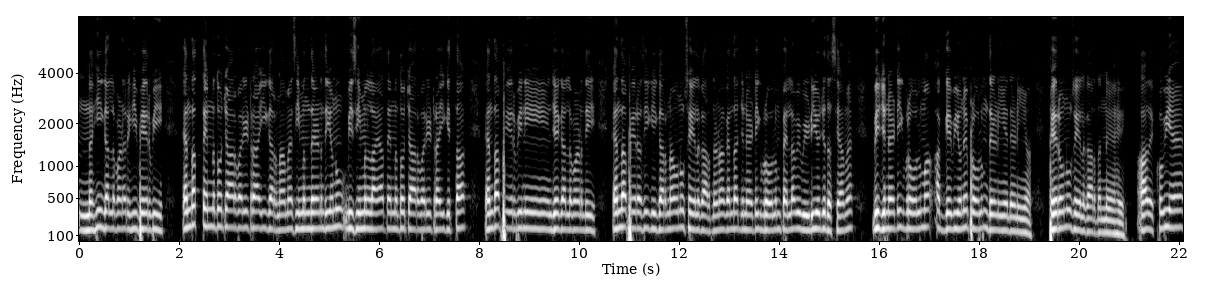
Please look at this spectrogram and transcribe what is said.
ਨਹੀਂ ਗੱਲ ਬਣ ਰਹੀ ਫੇਰ ਵੀ, ਕਹਿੰਦਾ ਤਿੰਨ ਤੋਂ ਚਾਰ ਵਾਰੀ ਟਰਾਈ ਕਰਨਾ ਮੈਂ ਸੀਮਨ ਦੇਣ ਦੀ ਉਹਨੂੰ, ਵੀ ਸੀਮਨ ਲਾਇਆ ਤਿੰਨ ਤੋਂ ਚਾਰ ਵਾਰੀ ਟਰਾਈ ਕੀਤਾ, ਕਹਿੰਦਾ ਫੇਰ ਵੀ ਨਹੀਂ ਜੇ ਗੱਲ ਬਣਦੀ, ਕਹਿੰਦਾ ਫੇਰ ਅਸੀਂ ਕੀ ਕਰਨਾ, ਉਹਨੂੰ ਸੇਲ ਕਰ ਦੇਣਾ, ਕਹਿੰਦਾ ਜੈਨੇਟਿਕ ਪ੍ਰੋਬਲਮ ਪਹਿਲਾਂ ਵੀ ਵੀਡੀਓ 'ਚ ਦੱਸਿਆ ਮੈਂ, ਵੀ ਜੈਨੇਟਿਕ ਪ੍ਰੋਬਲਮ ਆ, ਅੱਗੇ ਵੀ ਉਹਨੇ ਪ੍ਰੋਬਲਮ ਦੇਣੀ ਹੈ ਦੇਣੀ ਆ, ਫੇਰ ਉਹਨੂੰ ਸੇਲ ਕਰ ਦਿੰਨੇ ਆ ਇਹ। ਆਹ ਦੇਖੋ ਵੀ ਐ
